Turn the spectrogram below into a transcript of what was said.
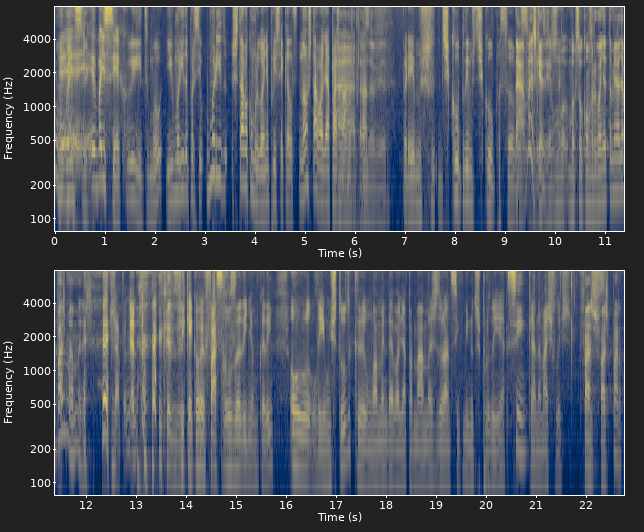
Um banho é, seco. é meio seco e tomou. E o marido apareceu. O marido estava com vergonha, por isso é que ele não estava a olhar para as ah, mamas. estás Portanto, a ver. Pedimos desculpa, pedimos desculpa sobre Não, esse- mas quer dizer, uma, uma pessoa com vergonha também olha para as mamas. Exatamente. quer dizer, Fiquei com a face rosadinha um bocadinho. Ou li um estudo que um homem deve olhar para mamas durante 5 minutos por dia, sim, que anda mais feliz. faz, faz parte.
